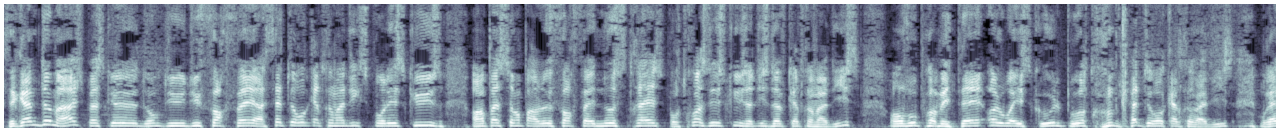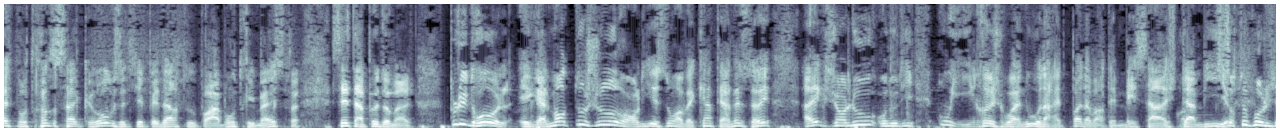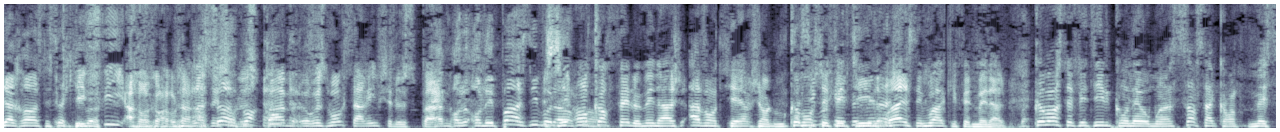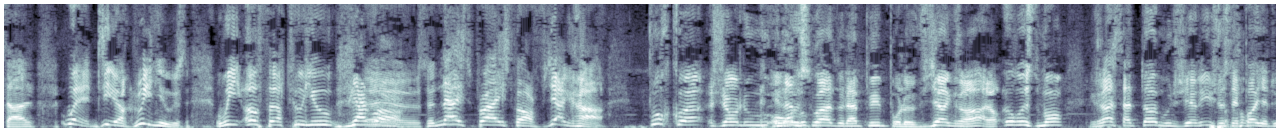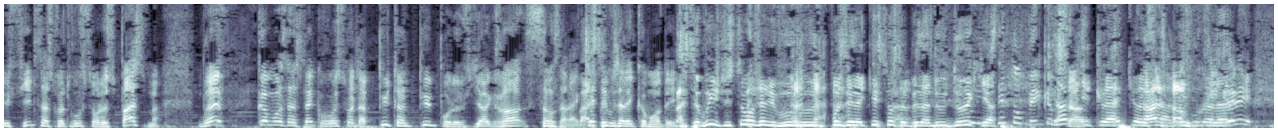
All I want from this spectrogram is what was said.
C'est quand même dommage parce que donc du, du forfait à 7,90€ pour l'excuse, en passant par le forfait No Stress pour trois excuses à 19,90€, on vous promettait Always Cool pour 34,90€. Bref, pour 35 euros, vous étiez pédard tout pour un bon trimestre. C'est un peu dommage. Plus drôle également, toujours en liaison avec Internet, vous savez, avec Jean-Loup, on nous dit oui, rejoins-nous, on n'arrête pas d'avoir des messages d'amis. Surtout pour le Viagra, c'est ça qui Des filles. Alors, là, Ah, c'est sur le spam. contre- Heureusement que ça arrive chez le spam. On on n'est pas à ce niveau-là. J'ai encore fait le ménage avant-hier, Jean-Loup. Comment c'est se fait fait-il Bah. Ouais, c'est moi qui ai fait le ménage. Comment se fait-il qu'on ait au moins 150 messages Ouais, dear Green News, we offer to you Viagra. euh, the nice price for Viagra. Pourquoi, Jean-Loup, on là, vous- reçoit de la pub pour le Viagra Alors, heureusement, grâce à Tom ou Jerry, je sais pas, il y a du fil, ça se retrouve sur le spasme. Bref, Comment ça se fait qu'on reçoit de la putain de pub pour le Viagra sans arrêt? Bah, Qu'est-ce que c'est- vous avez commandé? Bah, c'est- oui, justement, j'allais vous poser la question, ça peut à nous deux qui a, C'est tombé comme ça. qui claque, ça Ah, non, arrive, vous voilà.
